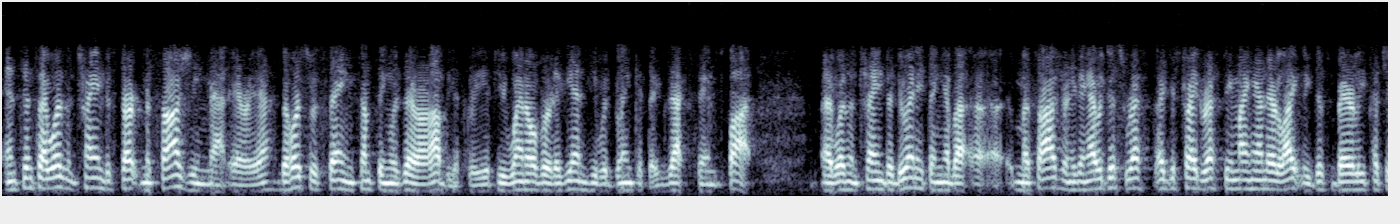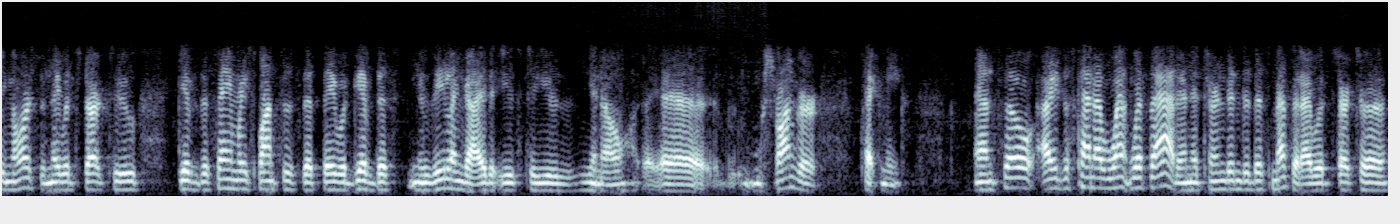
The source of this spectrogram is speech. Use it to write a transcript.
And since I wasn't trained to start massaging that area, the horse was saying something was there, obviously. If you went over it again, he would blink at the exact same spot. I wasn't trained to do anything about uh, uh, massage or anything. I would just rest. I just tried resting my hand there lightly, just barely touching the horse, and they would start to give the same responses that they would give this New Zealand guy that used to use, you know, uh, stronger techniques. And so I just kind of went with that, and it turned into this method. I would start to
